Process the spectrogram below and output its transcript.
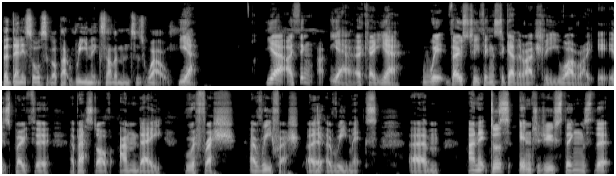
But then it's also got that remix element as well. Yeah. Yeah, I think, uh, yeah, okay, yeah. With those two things together, actually, you are right. It is both a, a best of and a refresh, a refresh, a, Yeah. a remix. Um, and it does introduce things that,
